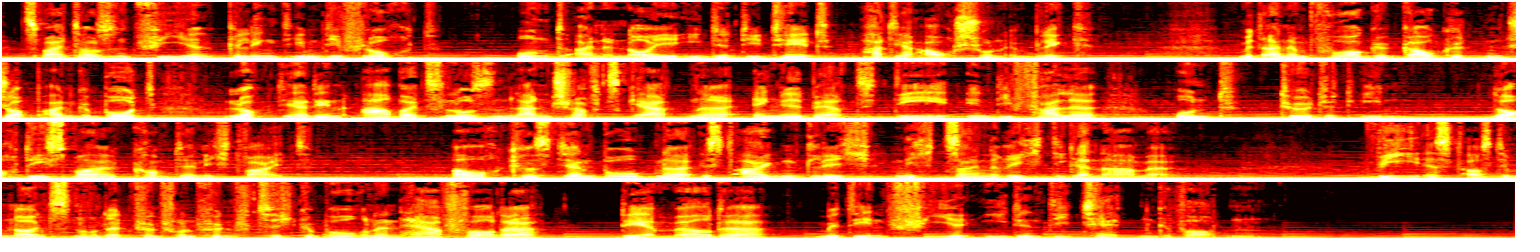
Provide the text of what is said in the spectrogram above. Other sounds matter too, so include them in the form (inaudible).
2004 gelingt ihm die Flucht und eine neue Identität hat er auch schon im Blick. Mit einem vorgegaukelten Jobangebot lockt er den arbeitslosen Landschaftsgärtner Engelbert D. in die Falle und tötet ihn. Doch diesmal kommt er nicht weit. Auch Christian Bogner ist eigentlich nicht sein richtiger Name. Wie ist aus dem 1955 geborenen Herforder der Mörder mit den vier Identitäten geworden?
